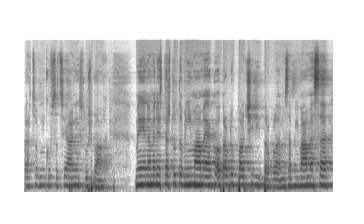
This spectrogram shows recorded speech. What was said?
pracovníků v sociálních službách. My na ministerstvu to vnímáme jako opravdu palčivý problém. Zabýváme se,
